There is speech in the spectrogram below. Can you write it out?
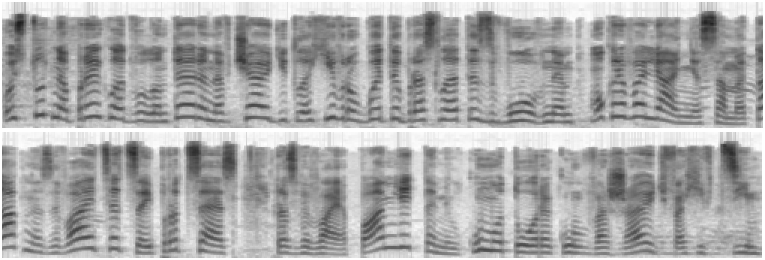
Ось тут, наприклад, волонтери навчають дітлахів робити браслети з вовни. Мокре валяння саме так називається цей процес. Розвиває пам'ять та мілку моторику, вважають фахівці.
